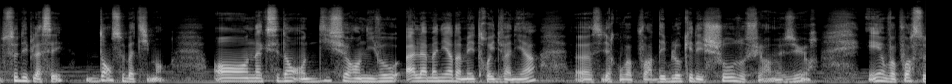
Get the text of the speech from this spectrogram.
se déplacer dans ce bâtiment en accédant en différents niveaux à la manière d'un Metroidvania, euh, c'est-à-dire qu'on va pouvoir débloquer des choses au fur et à mesure, et on va, se,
